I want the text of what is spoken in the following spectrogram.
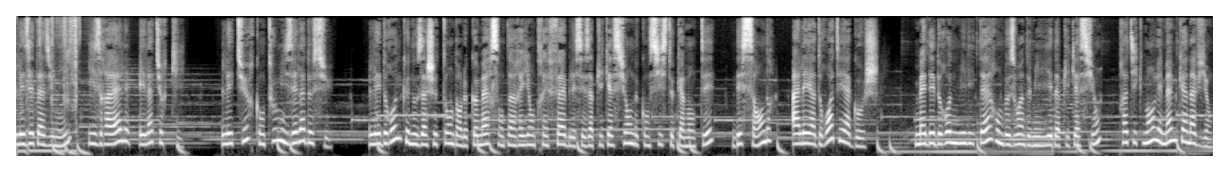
Les États-Unis, Israël et la Turquie. Les Turcs ont tout misé là-dessus. Les drones que nous achetons dans le commerce ont un rayon très faible et ces applications ne consistent qu'à monter, descendre, aller à droite et à gauche. Mais des drones militaires ont besoin de milliers d'applications, pratiquement les mêmes qu'un avion.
